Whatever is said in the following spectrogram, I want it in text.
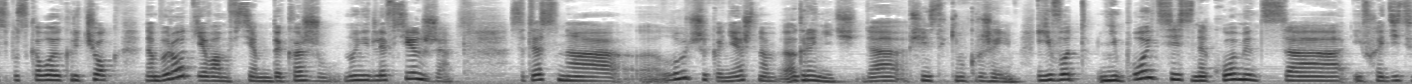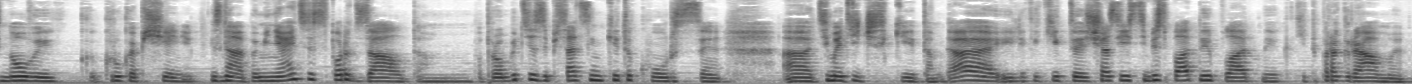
спусковой крючок, наоборот, я вам всем докажу. Но не для всех же. Соответственно, э, лучше, конечно, ограничить да, общение с таким окружением. И вот не бойтесь знакомиться и входить в новый круг общения. Не знаю, поменяйте спортзал, там, попробуйте записаться на какие-то курсы э, тематические, там, да, или какие-то, сейчас есть и бесплатные, и платные, какие-то программы.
